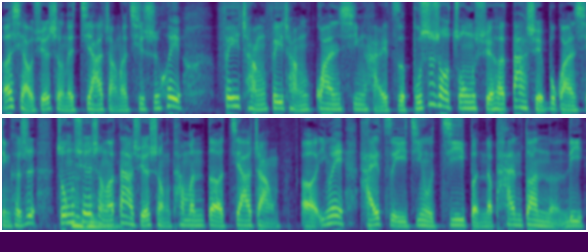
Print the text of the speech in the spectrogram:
而小学生的家长呢其实会非常非常关心孩子，不是说中学和大学不关心，可是中学生和大学生他们的家长，呃，因为孩子已经有基本的判断能力，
